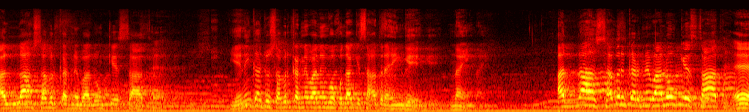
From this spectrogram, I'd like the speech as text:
अल्लाह सब्र करने वालों के साथ है। ये नहीं कहा जो सब्र करने वाले हैं वो खुदा के साथ रहेंगे। नहीं। अल्लाह सब्र करने वालों के साथ है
